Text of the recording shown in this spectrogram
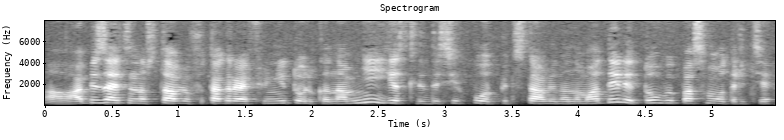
А, обязательно вставлю фотографию не только на мне. Если до сих пор представлена на модели, то вы посмотрите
